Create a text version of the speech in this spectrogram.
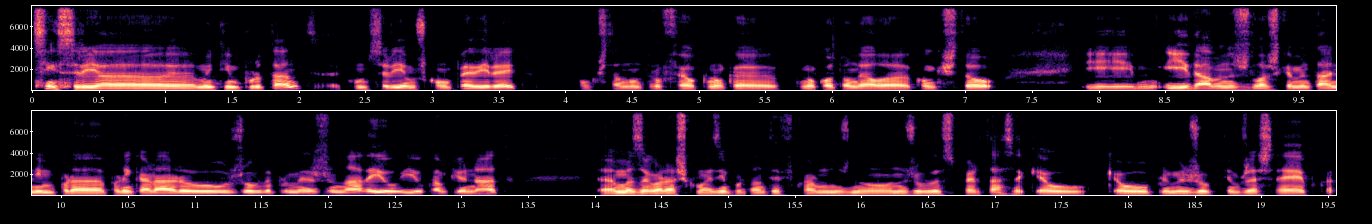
Sim, seria muito importante. Começaríamos com o pé direito, conquistando um troféu que nunca, que nunca o Tondela conquistou e, e dava-nos logicamente ânimo para, para encarar o jogo da primeira jornada e o, e o campeonato. Uh, mas agora acho que o mais importante é focarmos no, no jogo da Supertaça, que é, o, que é o primeiro jogo que temos desta época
